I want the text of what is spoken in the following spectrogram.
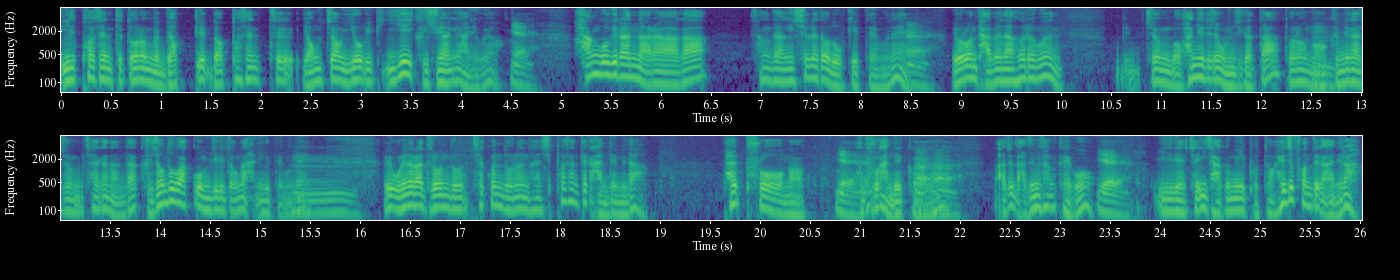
1% 또는 뭐 몇, 몇 퍼센트 0.25bp 이게 그게 중요한 게 아니고요. 예. 한국이라는 나라가 상당히 신뢰도가 높기 때문에 예. 이런 다변화 흐름은 좀 뭐 환율이 좀 움직였다 또는 뭐 음. 금리가 좀 차이가 난다 그 정도 갖고 움직일 정도는 아니기 때문에 음. 그리고 우리나라 들어온 돈 채권도는 한 10%가 안 됩니다. 8%막 예. 9%가 안 될 거예요. 아하. 아주 낮은 상태고 예. 이, 이 자금이 보통 헤지 펀드가 아니라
